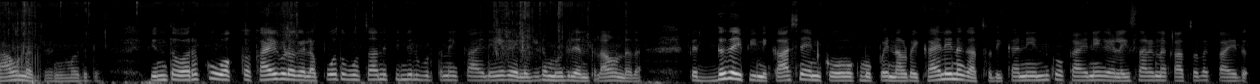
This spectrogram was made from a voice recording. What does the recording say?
లావు ఉన్నది చూడండి మొదలు. ఇంతవరకు ఒక్క కాయ కూడా కాయల. పూత పూస్తుంది పిందులు పుడుతున్నాయి కాయలు ఏ కాయలు. చూడండి మొదలు ఎంతలా ఉండదు పెద్దది అయిపోయింది కాసిన అనుకో ఒక ముప్పై నలభై కాయలైనా కాస్తుంది. కానీ ఎందుకో కాయనే కాయలే. ఈసారైనా కాచదా కాయదు.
